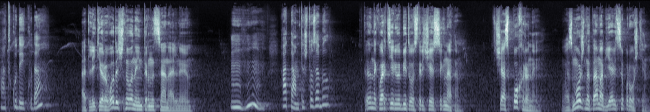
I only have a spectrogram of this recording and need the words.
Откуда и куда? От ликера-водочного на интернациональную. Угу. А там ты что забыл? Да на квартире убитого встречаюсь с Игнатом. В час похороны. Возможно, там объявится Прошкин.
